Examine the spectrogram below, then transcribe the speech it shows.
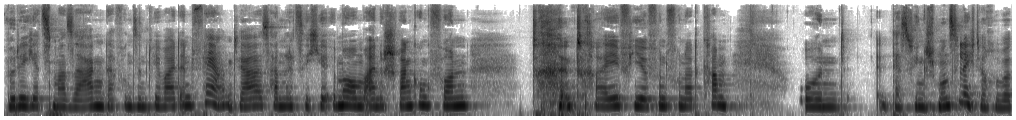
würde jetzt mal sagen, davon sind wir weit entfernt. Ja, es handelt sich hier immer um eine Schwankung von drei, vier, 500 Gramm. Und deswegen schmunzle ich darüber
